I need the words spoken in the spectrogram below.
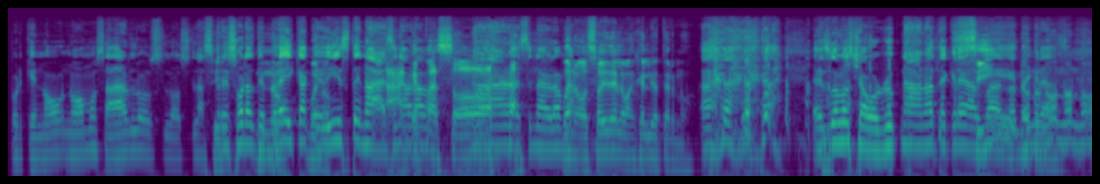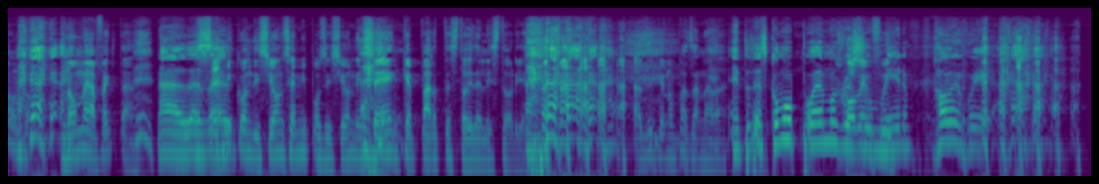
porque no, no vamos a dar los, los las tres horas de no, que diste. No, es ah, ¿qué pasó? No, es una broma. Bueno, soy del Evangelio Eterno. Esos son los chavos No, no te creas. Sí, no, no, no, no, no, no, me afecta. sé mi condición, sé mi posición y sé en qué parte estoy de la historia. Así que no pasa nada. Entonces, ¿cómo podemos resumir? Joven fui.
